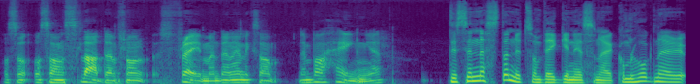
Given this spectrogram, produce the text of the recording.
Och så, och så har han sladden från framen. Den är liksom, den bara hänger. Det ser nästan ut som väggen är sån här, kommer du ihåg när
